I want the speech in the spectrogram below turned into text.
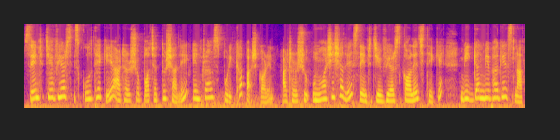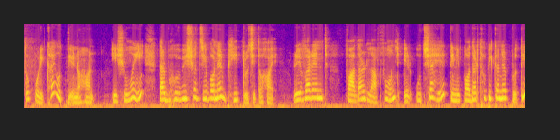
সেন্ট জেভিয়ার্স স্কুল থেকে আঠারোশো পঁচাত্তর সালে এন্ট্রান্স পরীক্ষা পাশ করেন। আঠারোশো উনআশি সালে সেন্ট জেভিয়ার্স কলেজ থেকে বিজ্ঞান বিভাগে স্নাতক পরীক্ষায় উত্তীর্ণ হন। এই সময়ই তার ভবিষ্যৎ জীবনের ভিত রচিত হয়। রেভারেন্ট ফাদার লাফন্ট এর উৎসাহে তিনি পদার্থবিজ্ঞানের প্রতি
